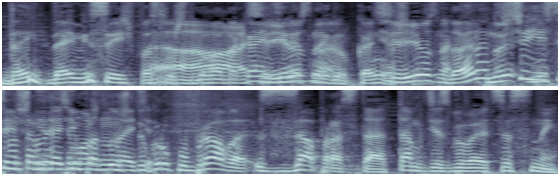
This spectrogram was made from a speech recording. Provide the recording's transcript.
Дай, дай месседж послушать. Была А, такая серьезно? интересная группа, конечно. Серьезно? Да, ну, Но это все есть в интернете, дадим можно послушать, найти. группу «Браво» запросто, там, где сбываются сны.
